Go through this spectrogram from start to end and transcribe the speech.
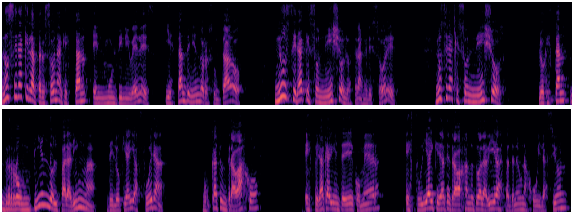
¿No será que la persona que están en multiniveles y están teniendo resultados ¿No será que son ellos los transgresores? ¿No será que son ellos los que están rompiendo el paradigma de lo que hay afuera? Buscate un trabajo, esperá que alguien te dé de comer, estudiá y quédate trabajando toda la vida hasta tener una jubilación.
